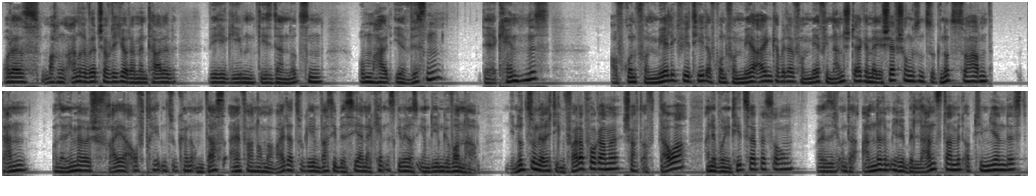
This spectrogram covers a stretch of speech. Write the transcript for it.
oder es machen andere wirtschaftliche oder mentale Wege geben, die Sie dann nutzen, um halt Ihr Wissen der Erkenntnis aufgrund von mehr Liquidität, aufgrund von mehr Eigenkapital, von mehr Finanzstärke, mehr Geschäftschancen zu, genutzt zu haben, dann unternehmerisch freier auftreten zu können, um das einfach nochmal weiterzugeben, was sie bisher an Erkenntnisgewinn aus ihrem Leben gewonnen haben. Die Nutzung der richtigen Förderprogramme schafft auf Dauer eine Bonitätsverbesserung, weil sich unter anderem ihre Bilanz damit optimieren lässt,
